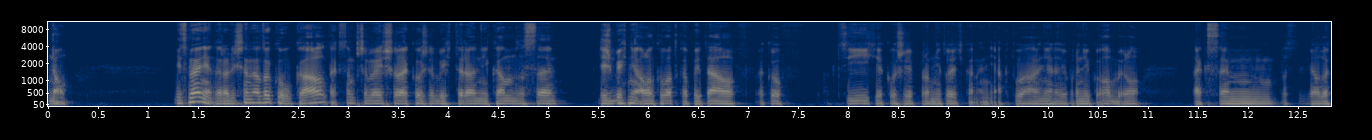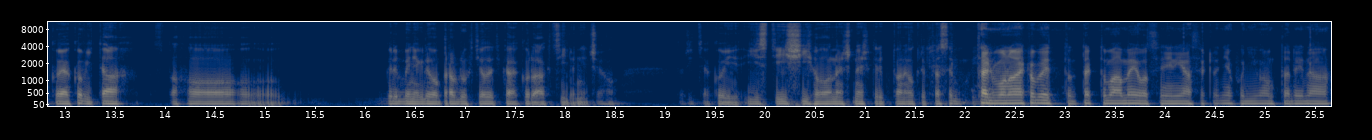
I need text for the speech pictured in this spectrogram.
No. Nicméně, teda, když jsem na to koukal, tak jsem přemýšlel, jako, že bych teda někam zase, když bych měl alokovat kapitál v, jako v akcích, jakože pro mě to teďka není aktuálně, nevím, pro někoho bylo, tak jsem prostě dělal takový jako výtah z toho, kdyby někdo opravdu chtěl teďka jako do akcí, do něčeho. To říct jako jistějšího než, než krypto, nebo krypto se bojí. Tak ono, jakoby, to, tak to máme i oceněný, já se klidně podívám tady na...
